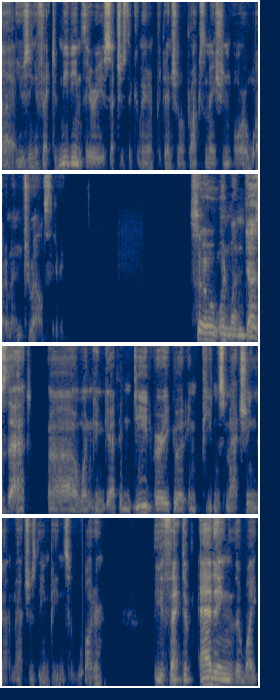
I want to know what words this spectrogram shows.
uh, using effective medium theories such as the coherent potential approximation or Waterman-Truell theory. So when one does that, uh, one can get indeed very good impedance matching that matches the impedance of water. The effect of adding the white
